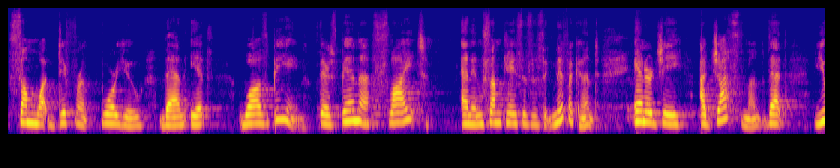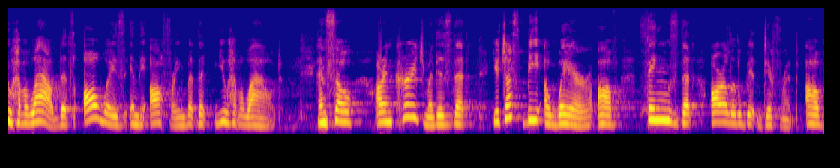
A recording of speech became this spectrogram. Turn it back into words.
somewhat different for you than it was being. There's been a slight and in some cases a significant energy adjustment that you have allowed that's always in the offering but that you have allowed. And so our encouragement is that you just be aware of things that are a little bit different of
